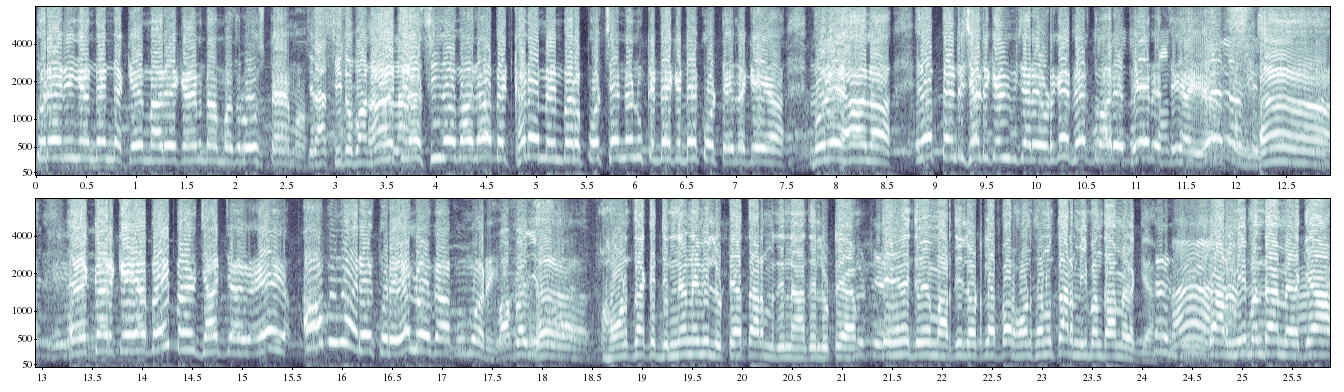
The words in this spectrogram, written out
ਤੁਰੇ ਨਹੀਂ ਜਾਂਦੇ ਨੱਕੇ ਮਾਰੇ ਕਹਿਣ ਦਾ ਮਤਲਬ ਉਸ ਟਾਈਮ 84 ਤੋਂ ਬਾਅਦ ਹਾਂ 84 ਤੋਂ ਬਾਅਦ ਆ ਖੜੇ ਮੈਂਬਰ ਪੁੱਛ ਇਹਨਾਂ ਨੂੰ ਕਿੱਡੇ ਕਿੱਡੇ ਕੋਟੇ ਲੱਗੇ ਆ ਬੁਰੇ ਹਾਲ ਆ। ਇਹਦਾ ਪਿੰਡ ਛੱਡ ਕੇ ਵੀ ਵਿਚਾਰੇ ਉੱਡ ਗਏ ਫਿਰ ਦੁਆਰੇ ਫੇਰ ਇੱਥੇ ਆਏ ਆ। ਹਾਂ ਇਹ ਕਰਕੇ ਆ ਬਈ ਜੱਜ ਇਹ ਆਪ ਮਾਰੇ ਤੁਰੇ ਆ ਲੋਕ ਆਪ ਮਾਰੇ। ਬਾਬਾ ਜੀ ਹੁਣ ਤੱਕ ਜਿਨ੍ਹਾਂ ਨੇ ਵੀ ਲੁੱਟਿਆ ਧਰਮ ਦੇ ਨਾਂ ਤੇ ਲੁੱਟਿਆ। ਕਿਸੇ ਨੇ ਜਿਵੇਂ ਮਰਜ਼ੀ ਲੁੱਟ ਲਿਆ ਪਰ ਹੁਣ ਸਾਨੂੰ ਧਰਮੀ ਬੰਦਾ ਮਿਲ ਗਿਆ। ਧਰਮੀ ਬੰਦਾ। ਮਿਲ ਗਿਆ।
